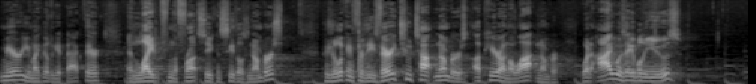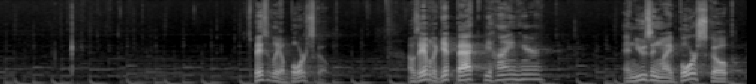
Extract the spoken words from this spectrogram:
mirror, you might be able to get back there and light it from the front so you can see those numbers. Because you're looking for these very two top numbers up here on the lot number. What I was able to use it's basically a bore scope. I was able to get back behind here and using my bore scope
